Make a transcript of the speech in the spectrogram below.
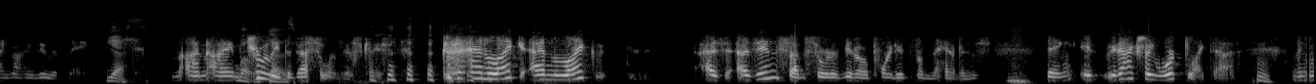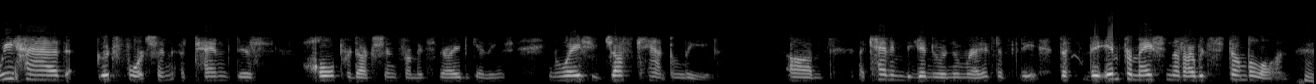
has nothing to do with me. Yes. I'm I'm Well, truly the vessel in this case, and like and like as as in some sort of you know appointed from the heavens thing, it it actually worked like that. Hmm. I mean, we had good fortune attend this whole production from its very beginnings in ways you just can't believe. Um, I can't even begin to enumerate it. The, the, the, the information that I would stumble on, Hmm.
